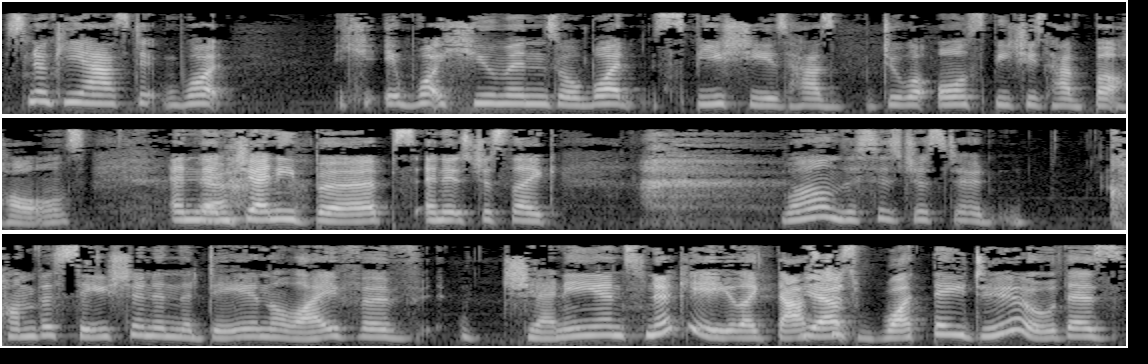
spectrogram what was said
Snooki asked it what what humans or what species has do all species have buttholes, and then Yeah. Jenny burps, and it's just like, well, this is just a conversation in the day in the life of Jenny and Snooki. Like that's Yep. just what they do. There's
